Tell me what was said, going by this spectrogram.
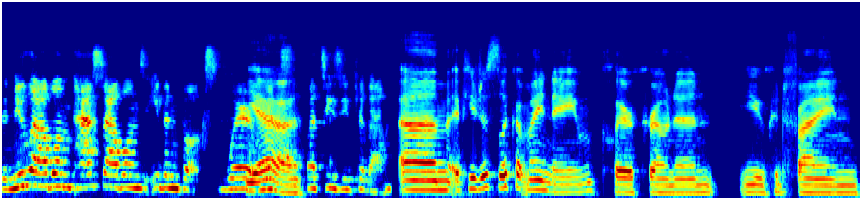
the new album, past albums, even books? Where yeah. what's, what's easy for them? Um, if you just look up my name, Claire Cronin, you could find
